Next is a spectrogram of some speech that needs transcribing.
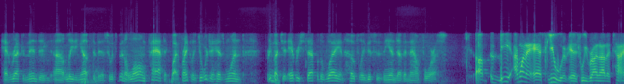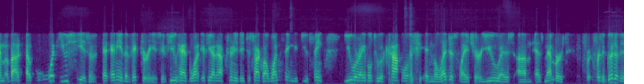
had recommended uh, leading up to this. So it's been a long path that, quite frankly, Georgia has won pretty much at every step of the way, and hopefully this is the end of it now for us. Uh, Bee, I want to ask you as we run out of time about uh, what you see as a, any of the victories. If you had one, if you had an opportunity to just talk about one thing that you think you were able to accomplish in the legislature, you as um, as members for, for, the good of the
